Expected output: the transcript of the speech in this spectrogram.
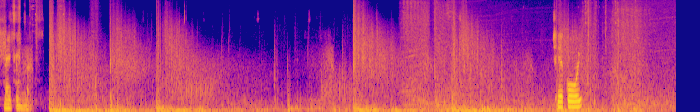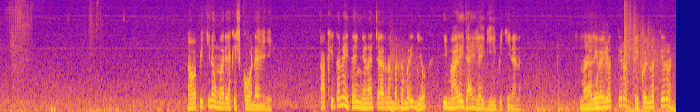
સ્નાઇપિંગમાં છે કોઈ? હવે પીકીને મારી આખી સ્કોડ આવી ગઈ. આખી તો નહીં ત્રણ જણા ચાર નંબર તો મરી ગયો. એ મારી જાય લઈ ગઈ પીકીના મને રિવાઇવ નથી કર્યો ને રિકોલ નથી કર્યો ને.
